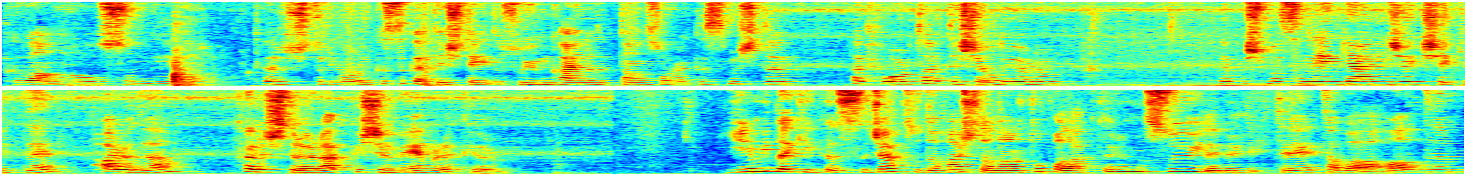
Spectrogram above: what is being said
kıvamlı olsun diye karıştırıyorum. Kısık ateşteydi suyum kaynadıktan sonra kısmıştım. Hafif orta ateşe alıyorum yapışmasını engelleyecek şekilde arada karıştırarak pişirmeye bırakıyorum. 20 dakika sıcak suda haşlanan topalaklarımı suyuyla birlikte tabağa aldım.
